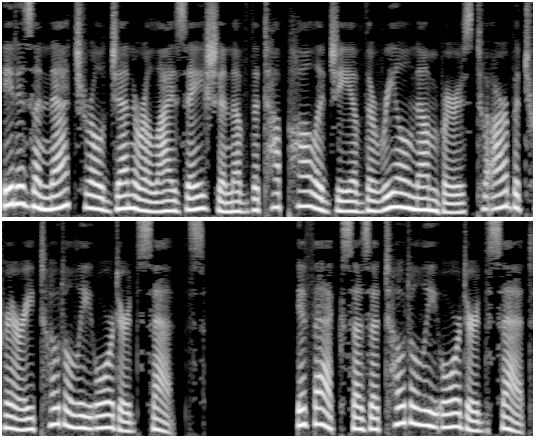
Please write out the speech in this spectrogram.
It is a natural generalization of the topology of the real numbers to arbitrary totally ordered sets. If X is a totally ordered set,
